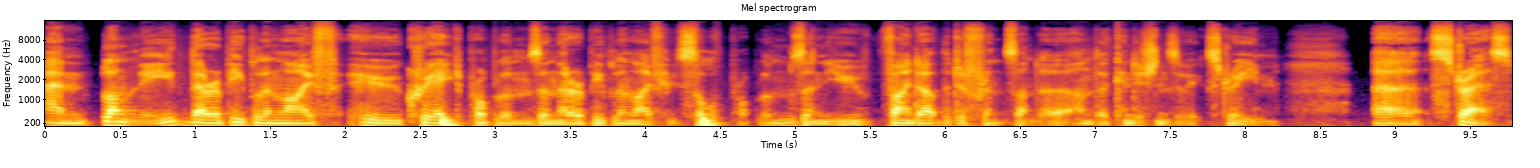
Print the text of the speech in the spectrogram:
And bluntly, there are people in life who create problems, and there are people in life who solve problems, and you find out the difference under under conditions of extreme uh, stress.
